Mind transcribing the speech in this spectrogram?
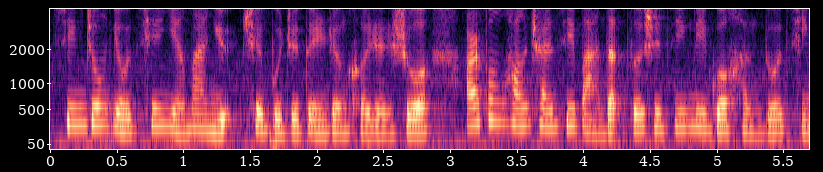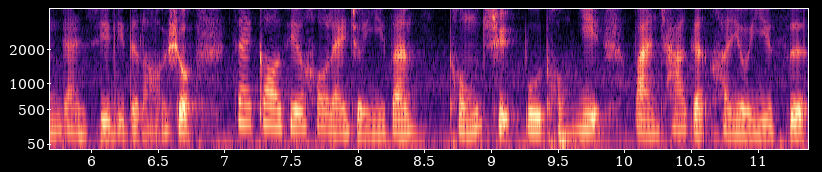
心中有千言万语，却不知对任何人说；而凤凰传奇版的，则是经历过很多情感洗礼的老手，在告诫后来者一番。同曲不同意，反差感很有意思。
